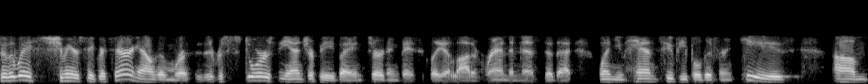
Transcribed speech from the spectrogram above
So the way Shamir's secret sharing algorithm works is it restores the entropy by inserting basically a lot of randomness so that when you hand two people different keys um,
